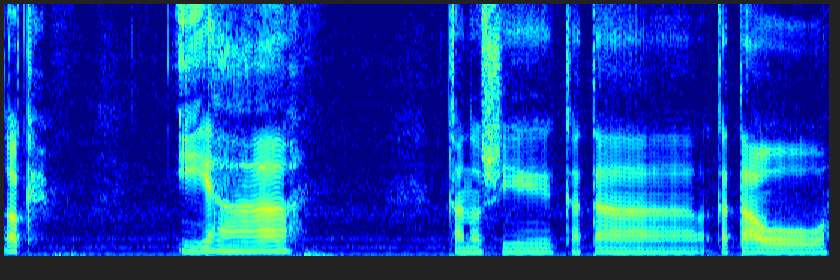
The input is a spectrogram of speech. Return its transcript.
Okay. いやー、楽しかった方を。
